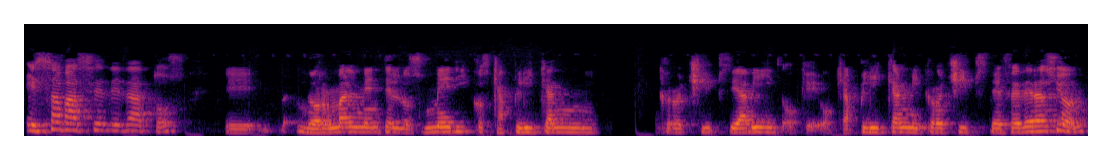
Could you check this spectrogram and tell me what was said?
Esa base de datos, eh, normalmente los médicos que aplican microchips de Avid o que, aplican microchips de federación,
